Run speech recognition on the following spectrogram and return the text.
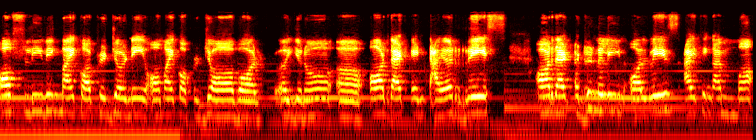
of leaving my corporate journey or my corporate job or, uh, you know, uh, or that entire race or that adrenaline always i think i'm more,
